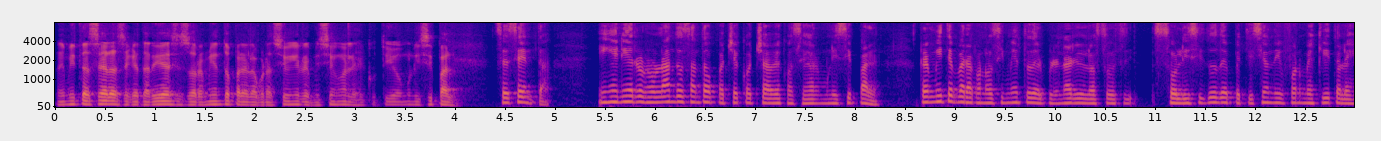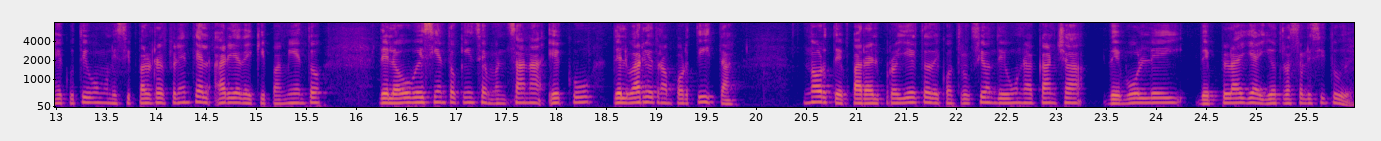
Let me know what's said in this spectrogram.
Remítase a la Secretaría de Asesoramiento para elaboración y remisión al Ejecutivo Municipal. 60. Ingeniero Rolando Santos Pacheco Chávez, concejal municipal. Remite para conocimiento del plenario la solicitud de petición de informe escrito al Ejecutivo Municipal referente al área de equipamiento de la V115 Manzana EQ del barrio transportista norte para el proyecto de construcción de una cancha de vóley de playa y otras solicitudes.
